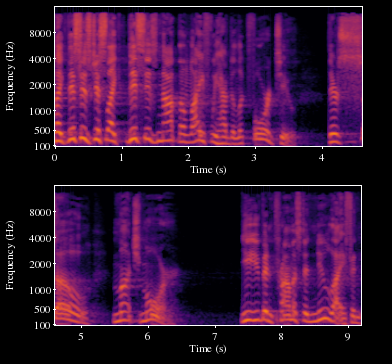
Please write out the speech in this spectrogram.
Like this is just like this is not the life we have to look forward to. There's so much more. You, you've been promised a new life, and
